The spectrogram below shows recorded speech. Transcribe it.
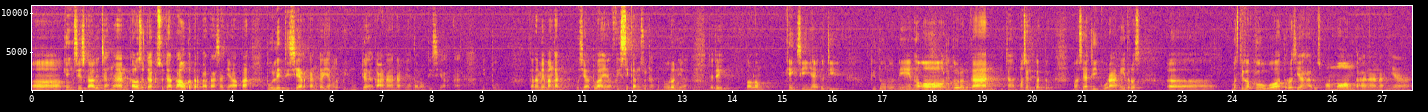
uh, gengsi sekali jangan kalau sudah sudah tahu keterbatasannya apa boleh disiarkan ke yang lebih muda ke anak-anaknya tolong disiarkan itu karena memang kan usia tua ya fisik kan sudah menurun ya jadi tolong gengsinya itu di diturunin oh, oh diturunkan jangan maksudnya bukan maksudnya dikurangi terus uh, mesti legowo terus ya harus ngomong ke anak-anaknya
